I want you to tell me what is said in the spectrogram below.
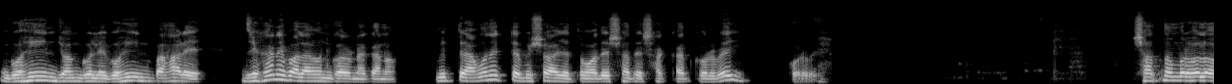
গহীন জঙ্গলে, গহীন পাহাড়ে যেখানে পালায়ন করো না কেন মৃত্যু এমন একটা বিষয় যে তোমাদের সাথে সাক্ষাৎ করবেই করবে। সাত নম্বর হলো,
